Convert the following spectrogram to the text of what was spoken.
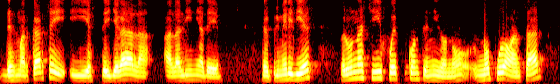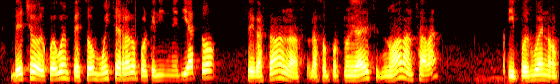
desmarcarse y, este llegar a la, a la línea de, del primer y diez, pero aún así fue contenido, ¿no? No pudo avanzar. De hecho, el juego empezó muy cerrado porque en inmediato se gastaban las, las oportunidades, no avanzaban. Y pues bueno,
